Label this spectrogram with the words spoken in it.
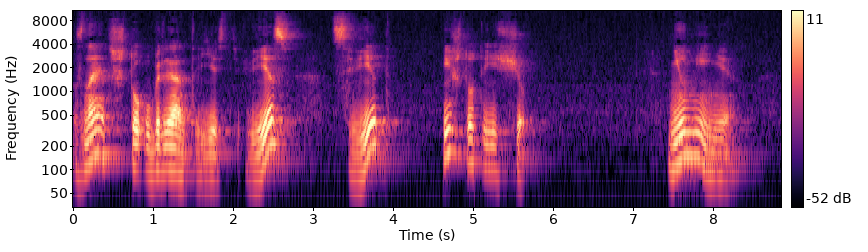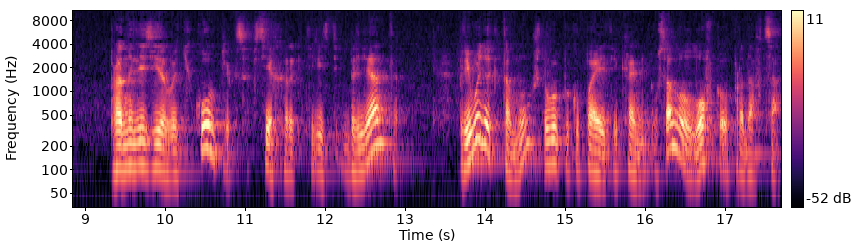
знает, что у бриллианта есть вес, цвет и что-то еще. Неумение проанализировать комплекс всех характеристик бриллианта приводит к тому, что вы покупаете камень у самого ловкого продавца.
